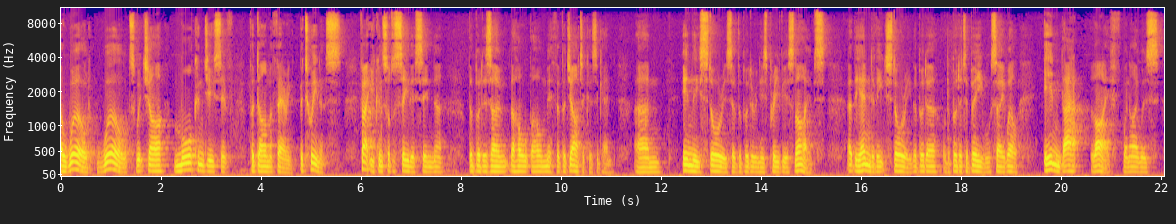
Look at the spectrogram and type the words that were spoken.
a world, worlds which are more conducive for Dharma faring between us. In fact, you can sort of see this in uh, the Buddha's own, the whole, the whole myth of the Jatakas again. Um, in these stories of the Buddha in his previous lives, at the end of each story, the Buddha or the Buddha to be will say, Well, in that life, when I was,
